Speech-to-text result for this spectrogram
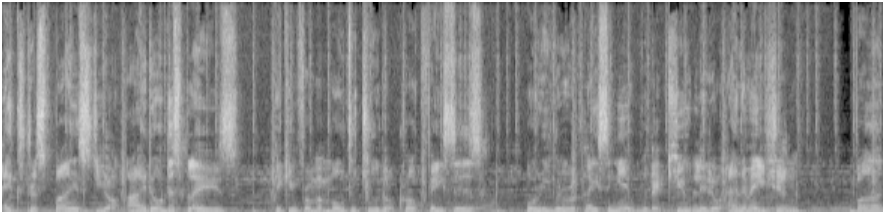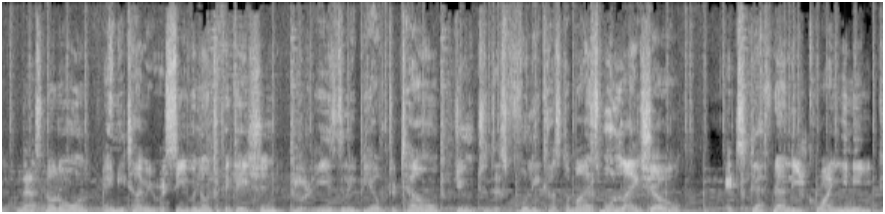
extra spice to your idle displays, picking from a multitude of clock faces, or even replacing it with a cute little animation but that's not all, anytime you receive a notification, you'll easily be able to tell due to this fully customizable light show. It's definitely quite unique.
